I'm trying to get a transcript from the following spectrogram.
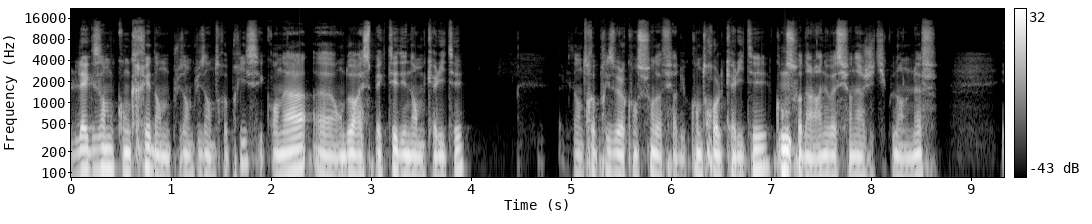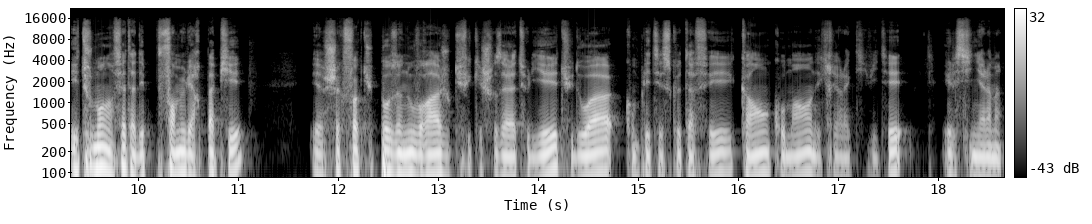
L'exemple concret dans de plus en plus d'entreprises, c'est qu'on a, on doit respecter des normes qualité. Les entreprises de la construction doivent faire du contrôle qualité, qu'on Mm. soit dans la rénovation énergétique ou dans le neuf. Et tout le monde en fait a des formulaires papier. Et à chaque fois que tu poses un ouvrage ou que tu fais quelque chose à l'atelier, tu dois compléter ce que tu as fait, quand, comment, décrire l'activité et le signer à la main.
